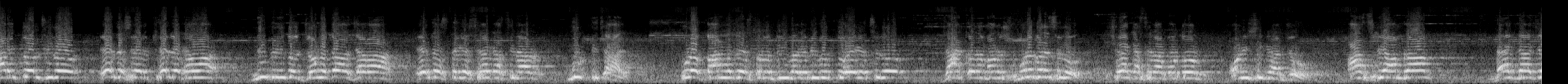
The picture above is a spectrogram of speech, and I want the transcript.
আরেক দল ছিল এদেশের খেলে খাওয়া নিপীড়িত জনতা যারা এদেশ থেকে শেখ হাসিনার মুক্তি চায়। পুরো বাংলাদেশ তখন দুই ভাগে বিভক্ত হয়ে গেছিল। যার কারণে মানুষ মনে করেছিল শেখ হাসিনার পতন অনিস্বীকার্য। আজকে আমরা মেঘনা যে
